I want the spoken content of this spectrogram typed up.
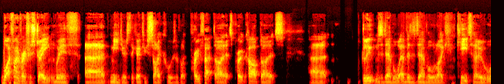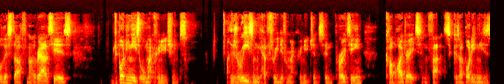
what I find very frustrating with uh, media is they go through cycles of like pro fat diets, pro carb diets, uh, gluten's the devil, whatever's the devil, like keto, all this stuff. And like, the reality is, your body needs all macronutrients. There's a reason we have three different macronutrients in protein, carbohydrates, and fats, because our body needs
